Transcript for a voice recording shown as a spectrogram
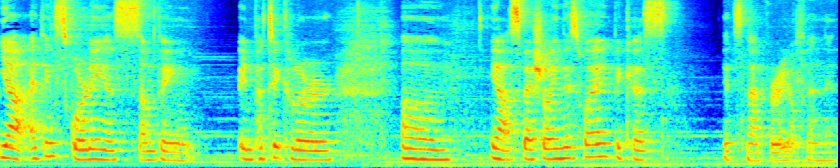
Yeah, I think squirting is something in particular, um, yeah, special in this way because it's not very often. It,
